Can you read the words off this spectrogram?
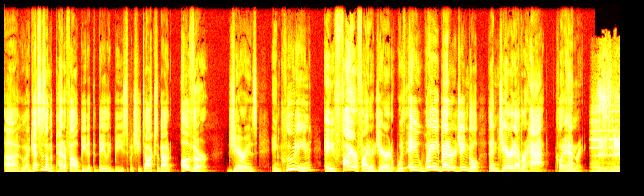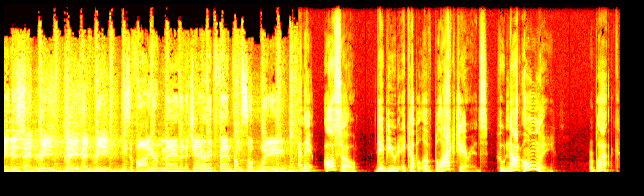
uh, who I guess is on the pedophile beat at the Daily Beast, but she talks about other Jareds, including a firefighter Jared with a way better jingle than Jared ever had, Clay Henry. His name is Henry Clay Henry. He's a fireman and a Jared fan from Subway. And they also debuted a couple of black Jareds who not only were black,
